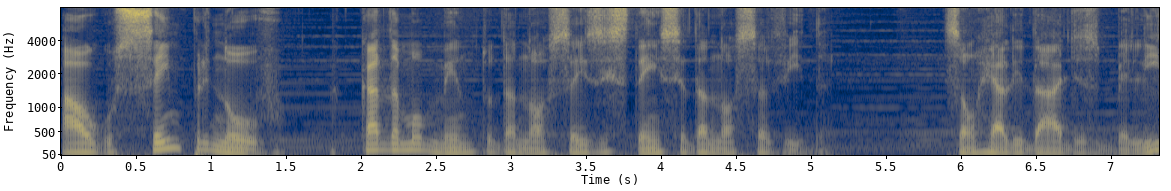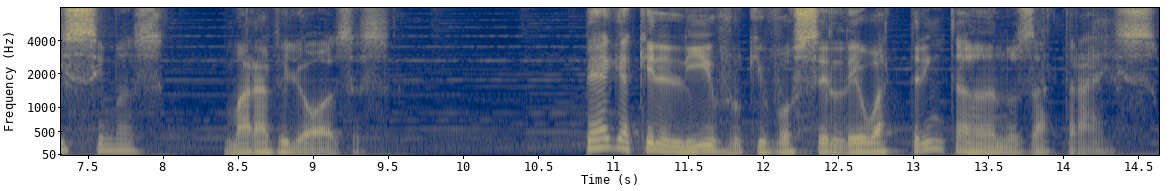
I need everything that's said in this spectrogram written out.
algo sempre novo a cada momento da nossa existência, da nossa vida. São realidades belíssimas, maravilhosas. Pegue aquele livro que você leu há 30 anos atrás.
